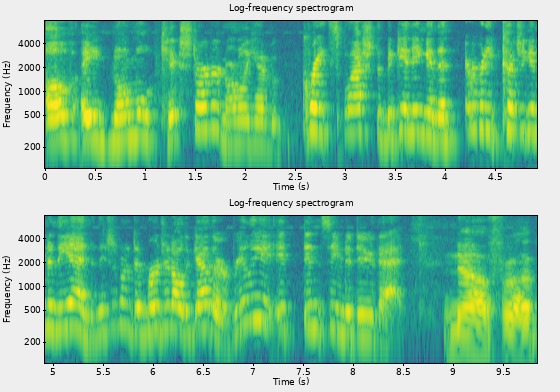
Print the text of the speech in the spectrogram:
of a normal Kickstarter. Normally, have a great splash at the beginning and then everybody catching in in the end. And they just wanted to merge it all together. Really, it didn't seem to do that. No, for uh,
